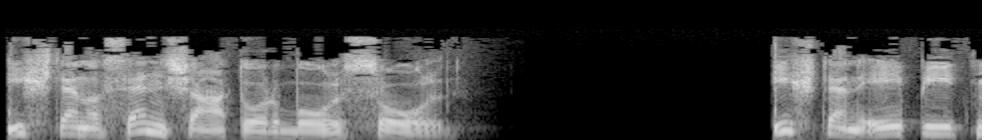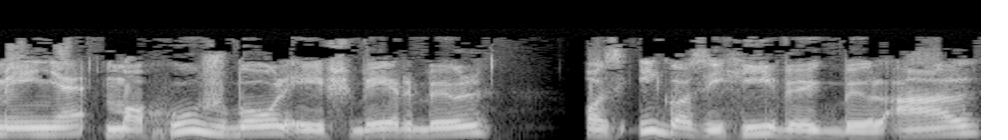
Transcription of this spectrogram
Isten a szent sátorból szól. Isten építménye ma húsból és vérből, az igazi hívőkből áll,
